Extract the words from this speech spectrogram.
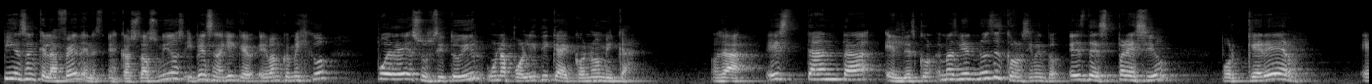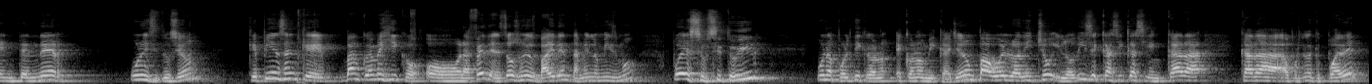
piensan que la Fed, en, el caso de Estados Unidos, y piensan aquí que el Banco de México puede sustituir una política económica. O sea, es tanta el desconocimiento, más bien no es desconocimiento, es desprecio por querer entender una institución que piensan que Banco de México o la Fed en Estados Unidos, Biden también lo mismo, puede sustituir una política económica. Jerome Powell lo ha dicho y lo dice casi casi en cada, cada oportunidad que puede.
